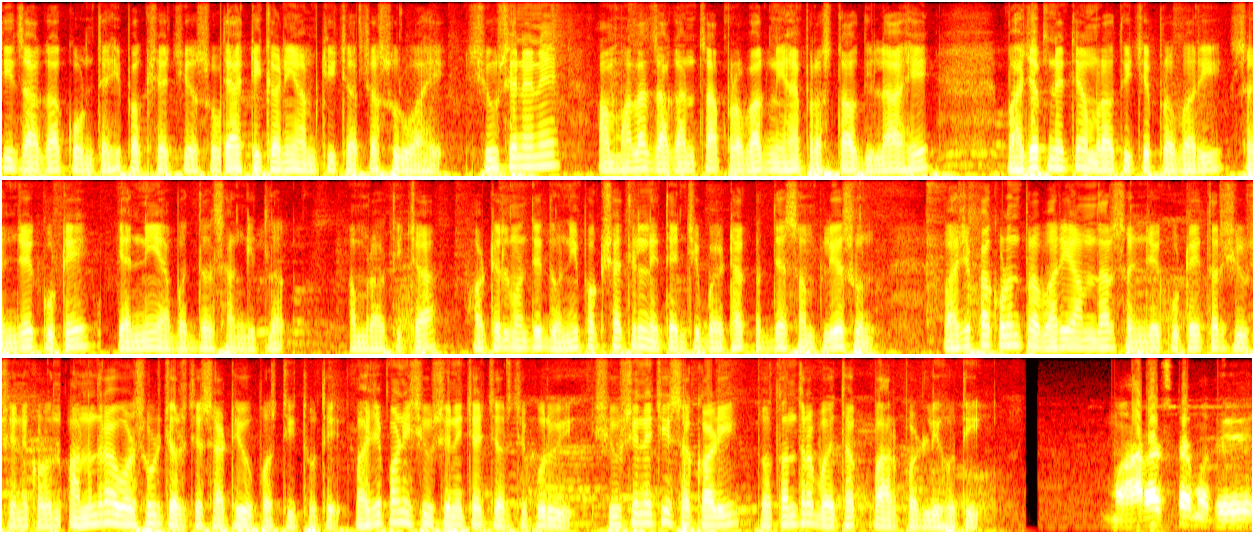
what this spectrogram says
ती जागा कोणत्याही पक्षाची असो त्या ठिकाणी आमची चर्चा सुरू आहे. शिवसेनेने आम्हाला जागांचा प्रभागनिहाय प्रस्ताव दिला आहे. भाजप नेते अमरावतीचे प्रभारी संजय कुटे यांनी याबद्दल सांगितलं. अमरावतीच्या हॉटेलमध्ये दोन्ही पक्षातील नेत्यांची बैठक सध्या संपली असून भाजपाकडून प्रभारी आमदार संजय कुटे तर शिवसेनेकडून आनंदराव वडसूळ चर्चेसाठी उपस्थित होते. भाजप आणि शिवसेनेच्या चर्चेपूर्वी शिवसेनेची सकाळी स्वतंत्र बैठक पार पडली होती. महाराष्ट्रामध्ये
